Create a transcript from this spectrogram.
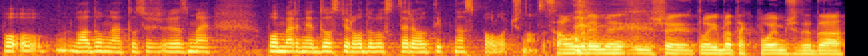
po, vzhľadom na to, že sme pomerne dosť rodovo stereotypná spoločnosť. Samozrejme, že to iba tak poviem, že teda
